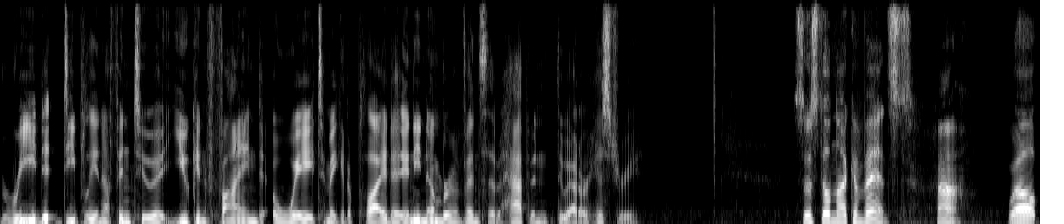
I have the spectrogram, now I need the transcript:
read deeply enough into it, you can find a way to make it apply to any number of events that have happened throughout our history. So still not convinced, huh? Well,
